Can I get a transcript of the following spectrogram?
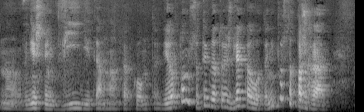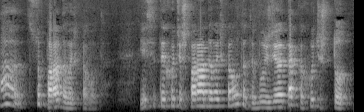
ну, внешнем виде там, а каком-то. Дело в том, что ты готовишь для кого-то, не просто пожрать, а чтобы порадовать кого-то. Если ты хочешь порадовать кого-то, ты будешь делать так, как хочешь тот,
